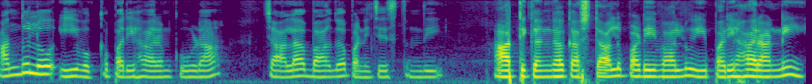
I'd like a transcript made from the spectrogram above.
అందులో ఈ ఒక్క పరిహారం కూడా చాలా బాగా పనిచేస్తుంది. ఆర్థికంగా కష్టాలు పడేవాళ్ళు ఈ పరిహారాన్ని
